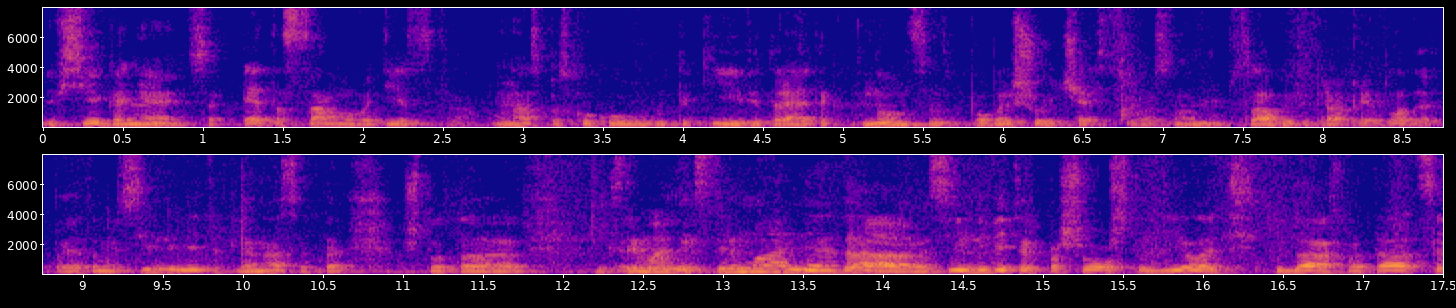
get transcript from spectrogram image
и все гоняются. Это с самого детства. У нас, поскольку вот такие ветра, это как нонсенс, по большой части, в основном слабые ветра преобладают. Поэтому сильный ветер для нас это что-то Экстремальное. Экстремальное, да. Сильный ветер пошел, что делать, куда хвататься,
